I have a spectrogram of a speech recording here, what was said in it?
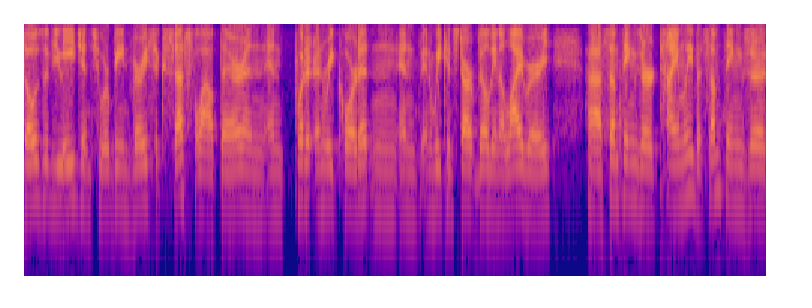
those of you agents who are being very successful out there, and and put it and record it, and and and we can start building a library. Uh, some things are timely, but some things are,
